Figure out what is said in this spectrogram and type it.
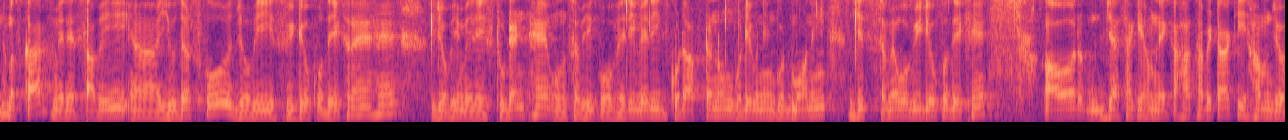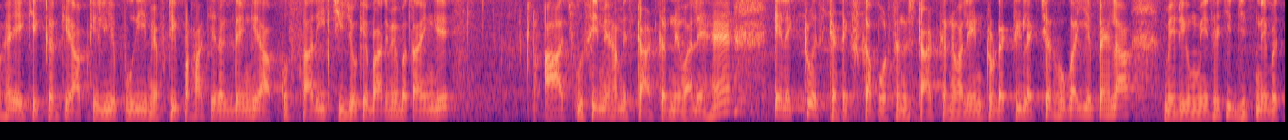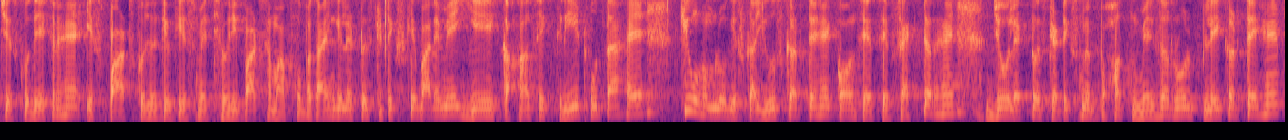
नमस्कार, मेरे सभी यूज़र्स को जो भी इस वीडियो को देख रहे हैं, जो भी मेरे स्टूडेंट हैं, उन सभी को very very good afternoon good evening good morning जिस समय वो वीडियो को देखें। और जैसा कि हमने कहा था बेटा कि हम जो है एक एक करके आपके लिए पूरी एम पढ़ा के रख देंगे, आपको सारी चीज़ों के बारे में बताएँगे। आज उसी में हम स्टार्ट करने वाले हैं इलेक्ट्रोस्टैटिक्स का पोर्शन स्टार्ट करने वाले इंट्रोडक्टरी लेक्चर होगा ये पहला। मेरी उम्मीद है कि जितने बच्चे इसको देख रहे हैं, इस पार्ट्स को जो क्योंकि इसमें थ्योरी पार्ट्स हम आपको बताएँगे इलेक्ट्रोस्टैटिक्स के बारे में, ये कहाँ से क्रिएट होता है, क्यों हम लोग इसका यूज़ करते हैं, कौन से ऐसे फैक्टर हैं जो इलेक्ट्रोस्टैटिक्स में बहुत मेजर रोल प्ले करते हैं।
